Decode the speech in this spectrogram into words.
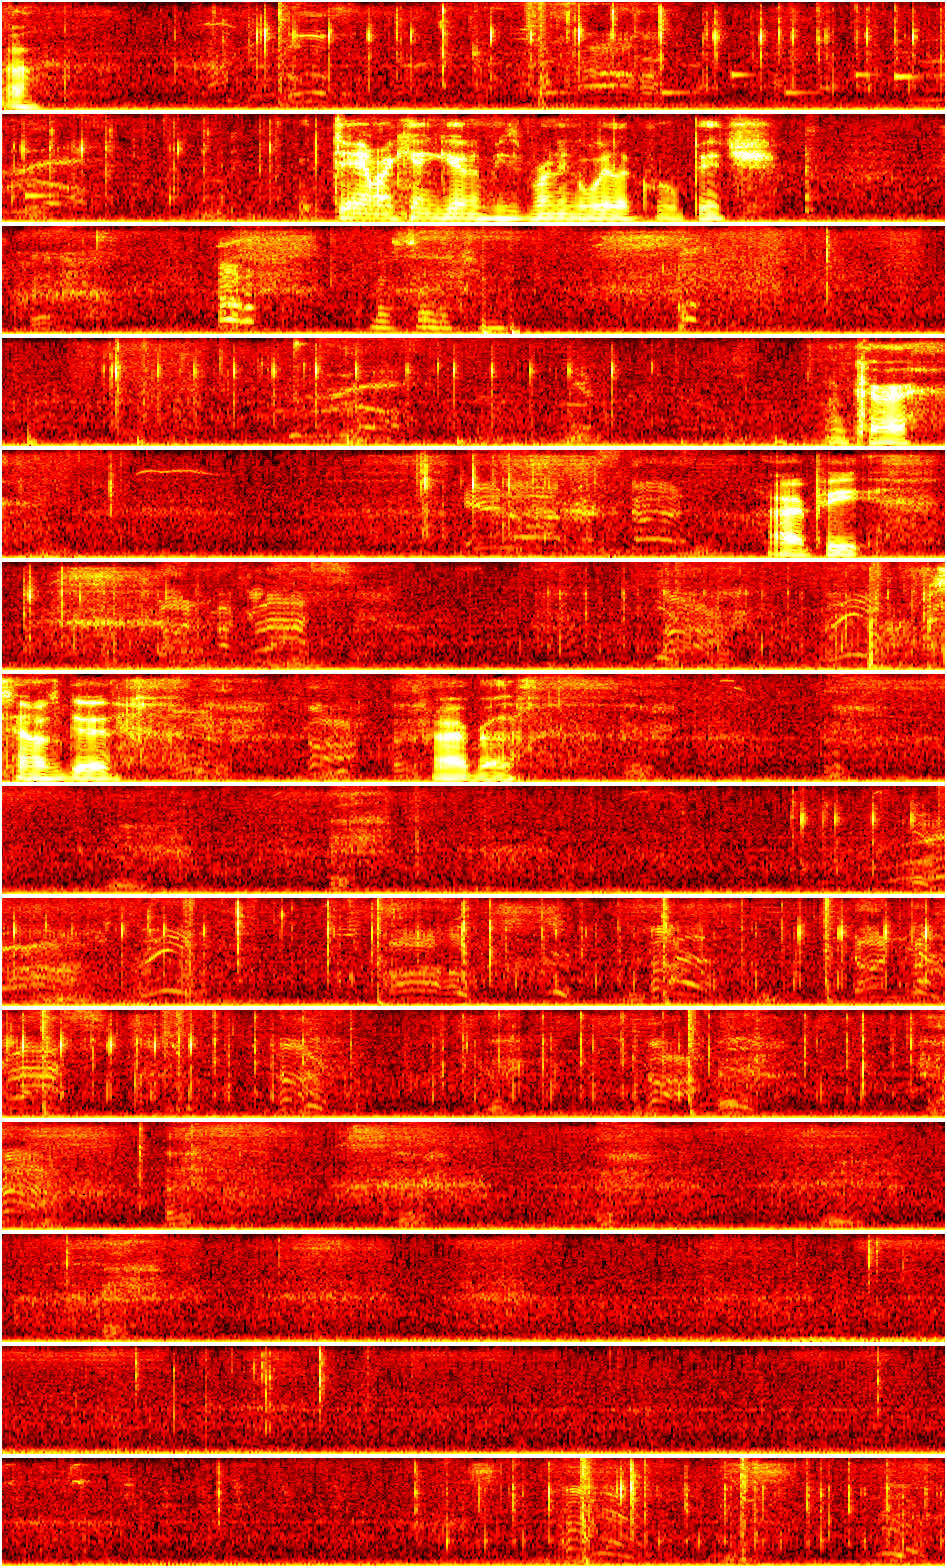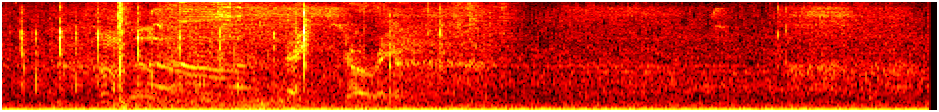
Oh. Damn, I can't get him. He's running away like a little bitch. Okay. Alright, Pete. Sounds good. All right, brother.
